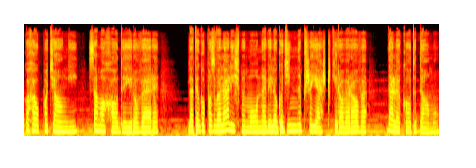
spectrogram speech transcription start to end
Kochał pociągi, samochody i rowery, dlatego pozwalaliśmy mu na wielogodzinne przejażdżki rowerowe daleko od domu.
